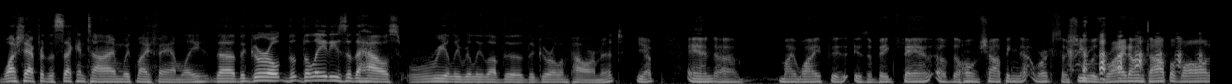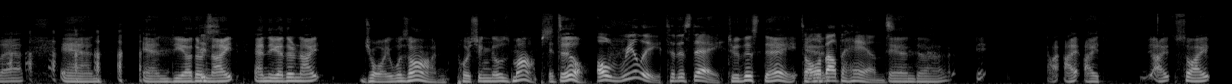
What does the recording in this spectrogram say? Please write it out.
Watched that for the second time with my family. The the girl, the, the ladies of the house really really love the the girl empowerment. Yep. And um, my wife is, is a big fan of the Home Shopping Network, so she was right on top of all of that. And and the other night, and the other night, Joy was on pushing those mops still Oh, really? To this day, to this day. it's all about the hands. And uh, I, I, I, so I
